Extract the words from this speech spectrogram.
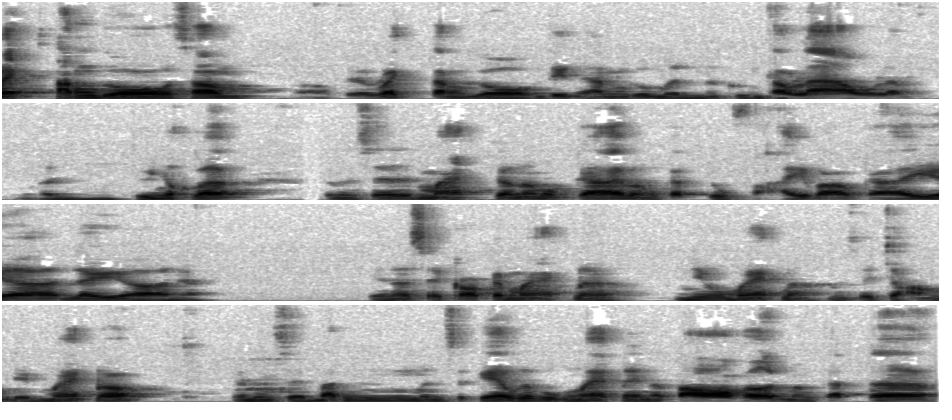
rectangle xong. Okay, rectangle tiếng anh của mình nó cũng tào lao lắm hình chữ nhật đó thì mình sẽ mát cho nó một cái bằng cách chuột phải vào cái ờ, layer nè. Thì nó sẽ có cái mát nè new mát nè mình sẽ chọn cái điểm mát đó. Rồi mình sẽ banh mình sẽ kéo cái vùng mát này nó to hơn bằng cách uh,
